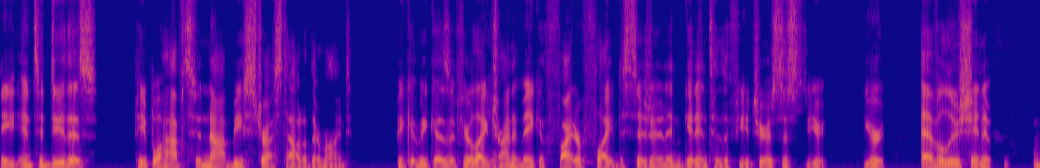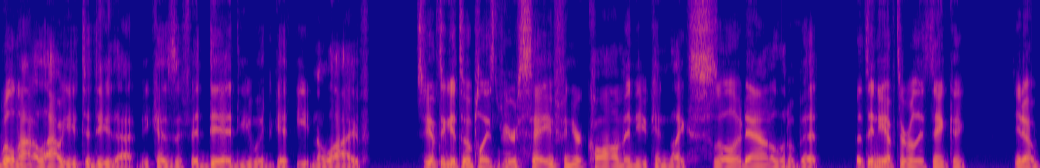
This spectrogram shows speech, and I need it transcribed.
and to do this, people have to not be stressed out of their mind. Because because if you're like yeah. trying to make a fight or flight decision and get into the future, it's just your your evolution will not allow you to do that because if it did, you would get eaten alive. So you have to get to a place where you're safe and you're calm and you can like slow down a little bit. But then you have to really think, like, you know,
